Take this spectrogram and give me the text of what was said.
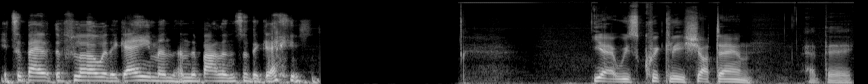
it's about the flow of the game and, and the balance of the game. Yeah, it was quickly shot down at the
